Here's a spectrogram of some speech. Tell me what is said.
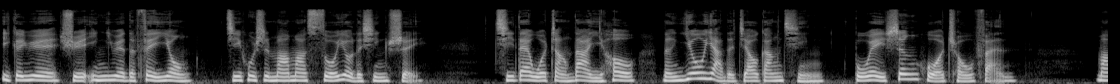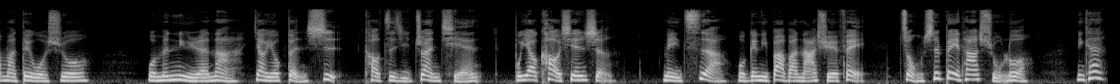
一个月学音乐的费用几乎是妈妈所有的薪水。期待我长大以后能优雅的教钢琴，不为生活愁烦。妈妈对我说：“我们女人呐，要有本事，靠自己赚钱，不要靠先生。”每次啊，我跟你爸爸拿学费，总是被他数落。你看。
